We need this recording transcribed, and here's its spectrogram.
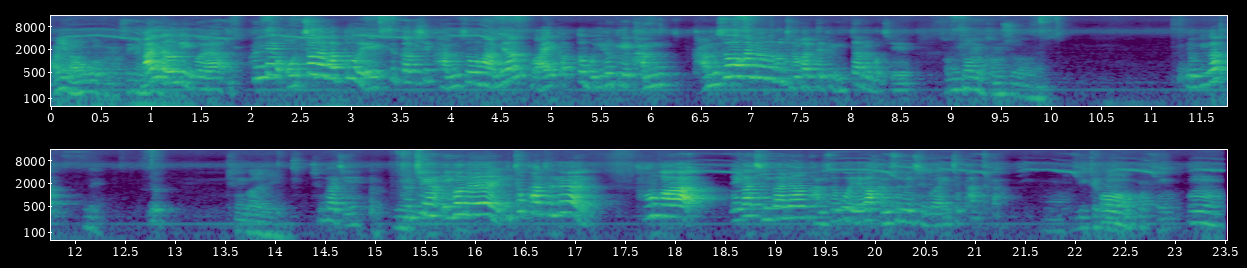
많이 나온 거 그냥 생각. 많이 나오는 게 이거야. 근데 어쩌다가 또 x 값이 감소하면 y 값도 뭐 이렇게 감 감소 화면으로 들어갈 때도 있다는 거지. 감소하면 감소잖아요. 여기가 증가지. 증가지. 음. 둘 중에 한- 이거는 이쪽 파트는 부가 얘가 증가면 감소고 얘가 감소면 증가야 이쪽 파트가. 아, 밑에 어. 거 똑같고. 음.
